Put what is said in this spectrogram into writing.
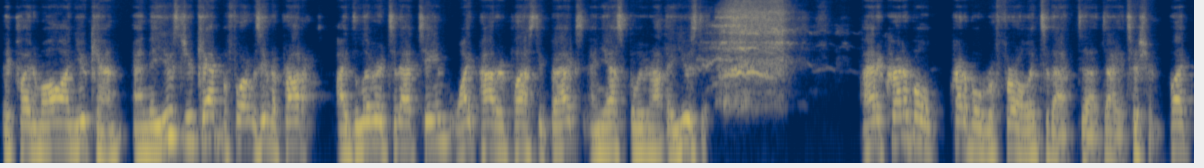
They played them all on UCAN, and they used UCAN before it was even a product. I delivered to that team white powdered plastic bags, and yes, believe it or not, they used it. I had a credible, credible referral into that uh, dietitian. But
